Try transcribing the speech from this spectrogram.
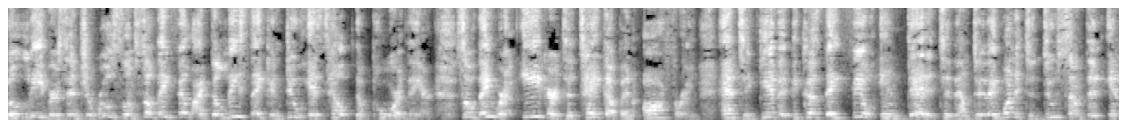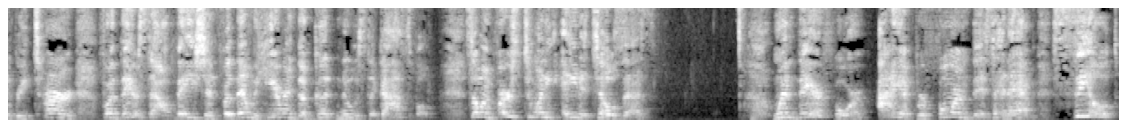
believers in Jerusalem. So they feel like the least they can do is help the poor there. So they were eager to take up an offering and to give it because they feel indebted to them. They wanted to do something in return for their salvation, for them hearing the good news, the gospel. So in verse 28, it tells us, when therefore I have performed this and have sealed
